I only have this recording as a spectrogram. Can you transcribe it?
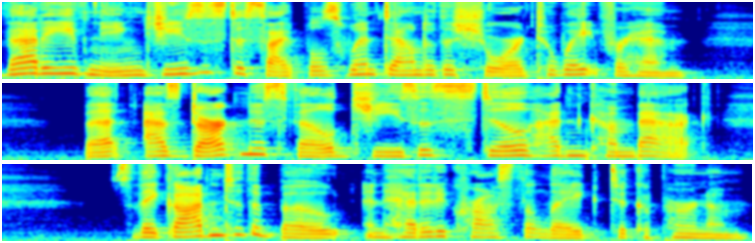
That evening, Jesus' disciples went down to the shore to wait for him. But as darkness fell, Jesus still hadn't come back. So they got into the boat and headed across the lake to Capernaum.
